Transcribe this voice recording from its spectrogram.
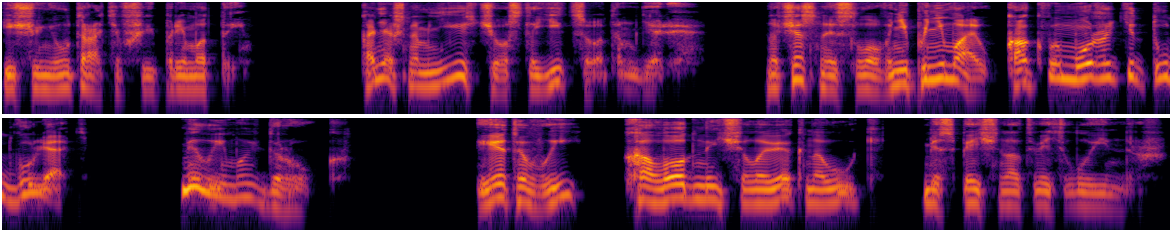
еще не утративший прямоты. «Конечно, мне есть чего стыдиться в этом деле. Но, честное слово, не понимаю, как вы можете тут гулять? Милый мой друг, и это вы, холодный человек науки, беспечно ответил Уиндрш.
